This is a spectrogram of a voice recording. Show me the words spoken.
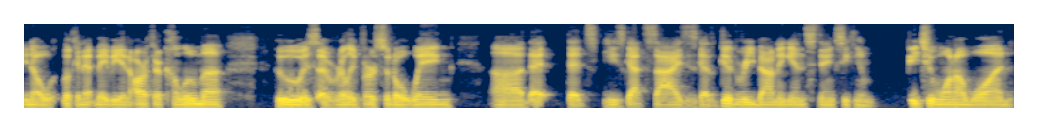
you know, looking at maybe an Arthur Kaluma, who is a really versatile wing, uh, that that's he's got size, he's got good rebounding instincts, he can beat you one on one.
